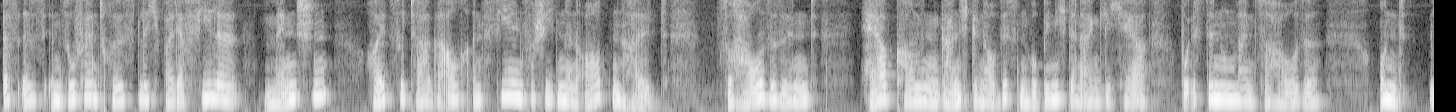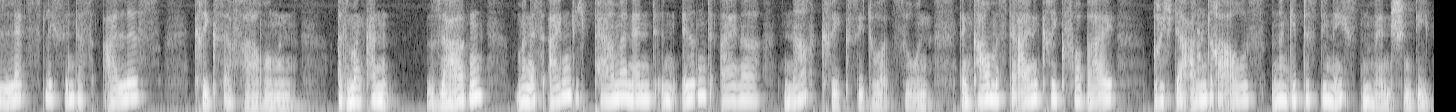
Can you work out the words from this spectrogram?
das ist insofern tröstlich, weil ja viele Menschen heutzutage auch an vielen verschiedenen Orten halt zu Hause sind, herkommen, gar nicht genau wissen, wo bin ich denn eigentlich her, wo ist denn nun mein Zuhause. Und letztlich sind das alles Kriegserfahrungen. Also man kann sagen, man ist eigentlich permanent in irgendeiner Nachkriegssituation. Denn kaum ist der eine Krieg vorbei, bricht der andere aus und dann gibt es die nächsten Menschen, die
